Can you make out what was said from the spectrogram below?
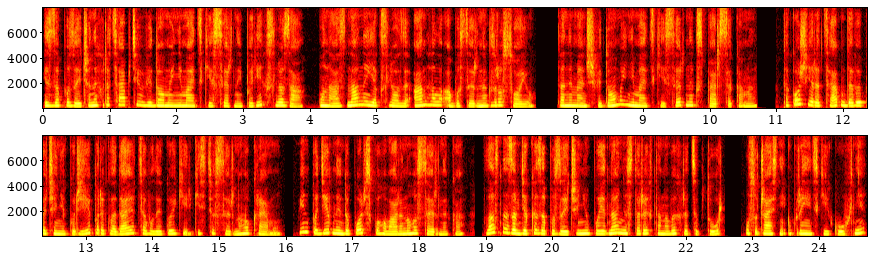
Із запозичених рецептів відомий німецький сирний пиріг сльоза, у нас знаний як сльози ангела або сирник з росою, та не менш відомий німецький сирник з персиками. Також є рецепт, де випечені коржі перекладаються великою кількістю сирного крему. Він подібний до польського вареного сирника. Власне, завдяки запозиченню, поєднанню старих та нових рецептур у сучасній українській кухні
